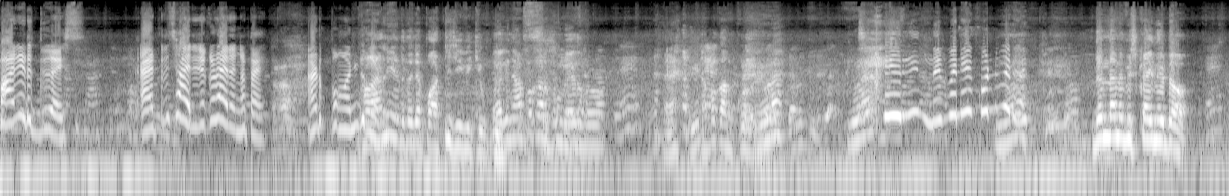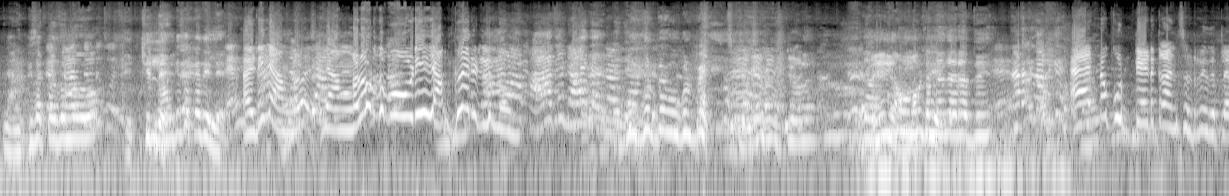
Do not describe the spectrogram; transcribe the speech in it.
പണി എടുക്കുക ഏട്ടന് ശരീരക്കട ഇറങ്ങട്ടെ അവിടെ പണി എടുത്തിട്ട് പട്ടി ജീവിക്കും. ഞാൻ ഇതെന്താണ് ബിഷ്കായി കേട്ടോ ഞങ്ങക്ക് സക്കത്തില്ലേ അടി ഞങ്ങൾ ഞങ്ങൾ ഞങ്ങൾക്ക് തരില്ലല്ലോ ഗൂഗിൾ പേ ഗൂഗിൾ പേ. കുട്ടിയായിട്ട് കൺസിഡർ ചെയ്തിട്ടില്ല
